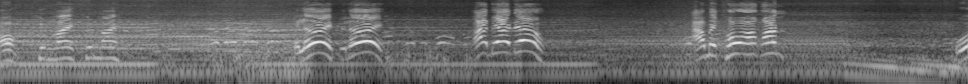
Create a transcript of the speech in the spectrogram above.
เอาขึ้นไหมขึ้นไหมไปเลยไปเลยอะเดี๋ยวเดี๋ยวเอาไม่โครออกก่อนโอ้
